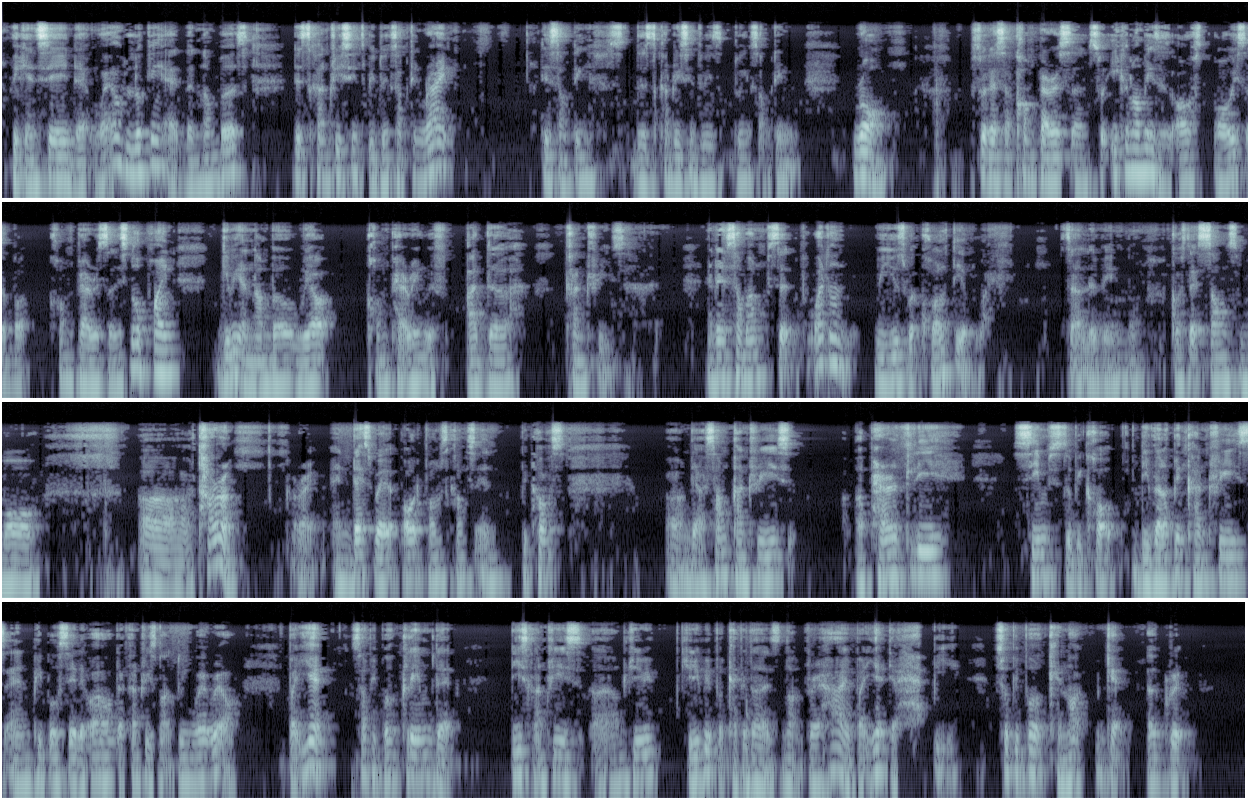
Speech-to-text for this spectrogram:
we can say that, well, looking at the numbers, this country seems to be doing something right. This something, this country seems to be doing something wrong. So there's a comparison. So economics is always about comparison. It's no point giving a number without comparing with other countries. And then someone said, why don't we use what quality of life of living? Because that sounds more uh, thorough right? And that's where all the problems comes in because um, there are some countries apparently seems to be called developing countries and people say that well the country is not doing very well but yet some people claim that these countries um, GDP, GDP per capita is not very high but yet they're happy so people cannot get a grip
